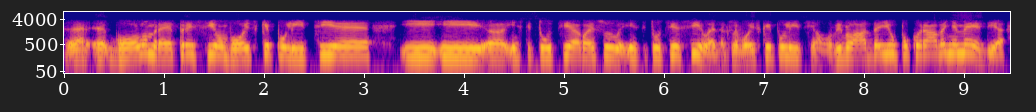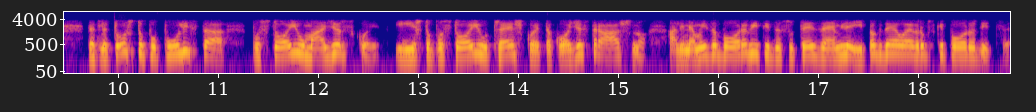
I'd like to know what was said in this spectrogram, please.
e, e, golom represijom vojske, policije i, i e, institucija koje su institucije sile, dakle vojska i policija. Ovi vladaju pokoravanje medija. Dakle, to što populista postoji u Mađarskoj i što postoji u Češkoj je takođe strašno, ali nemoj zaboraviti da su te zemlje ipak deo evropske porodice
